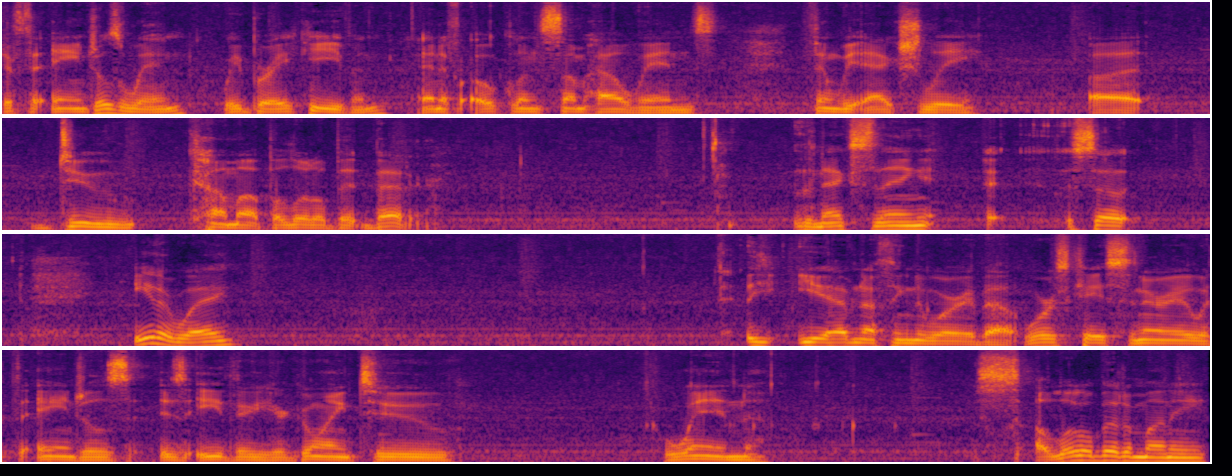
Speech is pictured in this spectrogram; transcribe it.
if the Angels win, we break even. And if Oakland somehow wins, then we actually uh, do come up a little bit better. The next thing, so either way, you have nothing to worry about. Worst case scenario with the Angels is either you're going to win a little bit of money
